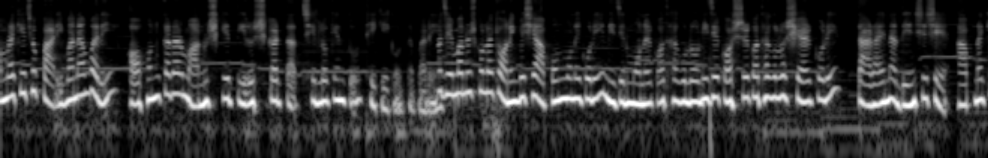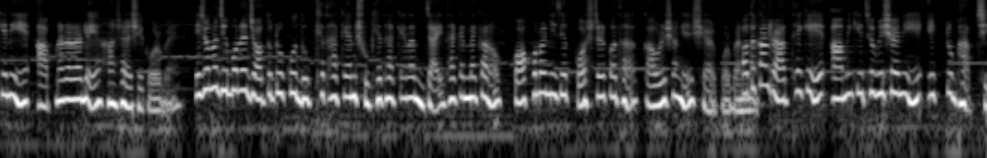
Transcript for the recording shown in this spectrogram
আমরা কিছু পারি বা না পারি অহংকার আর মানুষকে তিরস্কার, তাচ্ছিল্য কিন্তু ঠিকই করতে পারে। যে মানুষগুলোকে অনেক বেশি আপন মনে করি, নিজের মনের কথাগুলো, নিজের কষ্টের কথাগুলো শেয়ার করি তারাই না দিন শেষে আপনাকে নিয়ে আপনার আড়ালে হাসাহাসি করবে। জন্য জীবনে যতটুকু দুঃখে থাকেন, সুখে থাকেন আর যাই থাকেন না কেন, কখনোই নিজের কষ্টের কথা কাউরের সঙ্গে শেয়ার করবেন গতকাল রাত থেকে আমি কিছু বিষয় নিয়ে একটু ভাবছি।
